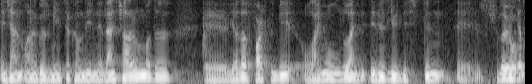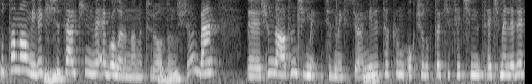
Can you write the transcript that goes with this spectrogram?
Ecem Anagöz milli takımı değil, neden çağrılmadı? Ee, ya da farklı bir olay mı oldu? Hani dediğiniz gibi disiplin e, suçu da yok. Ya bu tamamıyla kişisel kin ve egolarından ötürü olduğunu düşünüyorum. Ben e, şunu da altını çizmek, çizmek istiyorum. Milli takım okçuluktaki seçim seçmeleri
